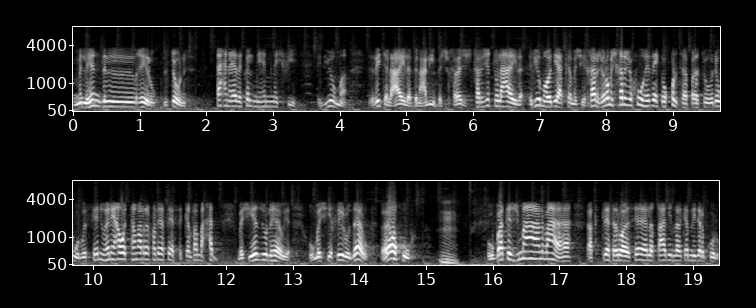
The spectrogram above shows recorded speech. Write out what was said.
من الهند لغيره لتونس. إحنا هذا كل ما يهمناش فيه. اليوم ريت العائلة بن علي باش خرج خرجت له العائلة. اليوم وديع كان ماشي خرج مش خرج اخوه هذاك وقلتها براتو الأول والثاني وهاني عاودتها مرة ثالثه كان فما حد باش يهزوا الهاوية وماشي يخلي له دارو راه أخوه. وباك الجماعة معاها. راك ثلاثة رؤساء اللي قاعدين كامل يضرب كله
